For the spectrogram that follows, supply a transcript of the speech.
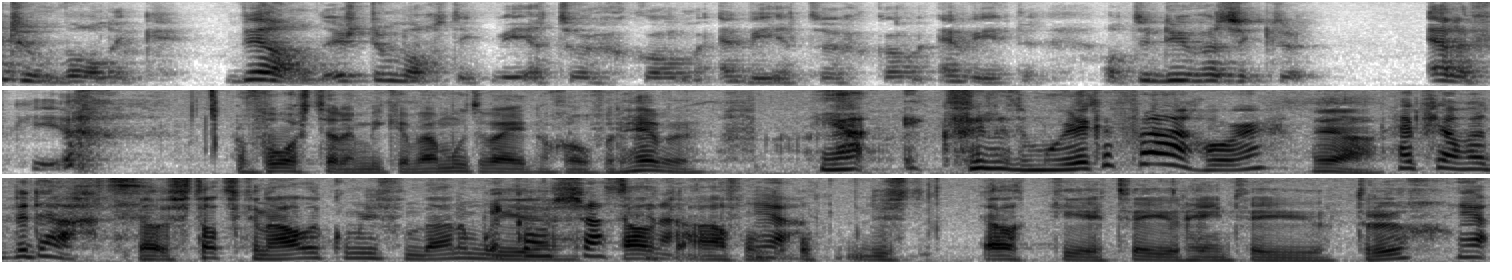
toen won ik wel. Dus toen mocht ik weer terugkomen en weer terugkomen en weer terug. Op de duur was ik er elf keer. Een voorstelling, Mieke, waar moeten wij het nog over hebben? Ja, ik vind het een moeilijke vraag hoor. Ja. Heb je al wat bedacht? Nou, Stadskanaal, daar kom je vandaan. Dan moet Ik kom je elke avond ja. op, dus elke keer twee uur heen, twee uur terug. Ja.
